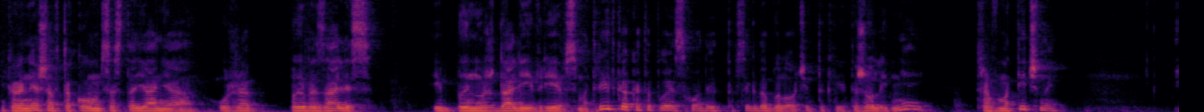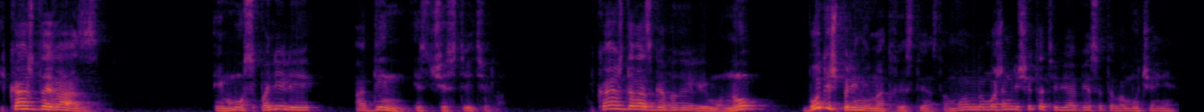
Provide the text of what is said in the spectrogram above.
и, конечно, в таком состоянии уже привязались и принуждали евреев смотреть, как это происходит. Это всегда было очень такие тяжелые дни, травматичные. И каждый раз ему спалили один из чистителей. И каждый раз говорили ему, ну, будешь принимать христианство, мы можем лишить от тебя вес этого мучения.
